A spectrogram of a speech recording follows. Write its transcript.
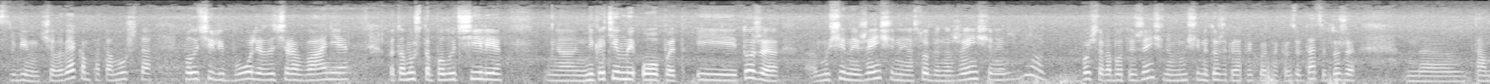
с любимым человеком, потому что получили боль, разочарование, потому что получили э, негативный опыт. И тоже мужчины и женщины, особенно женщины, ну, больше работают с женщинами, но мужчины тоже, когда приходят на консультацию, тоже э, там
